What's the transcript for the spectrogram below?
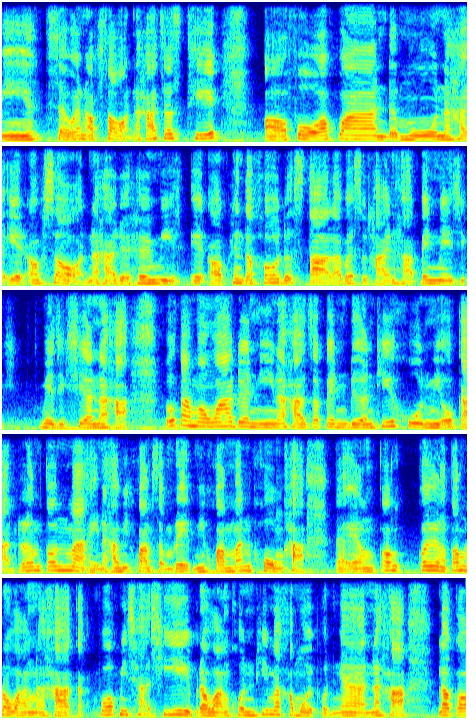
มี seven of swords นะคะ justice เอ่อ four of one the moon นะคะ eight of swords นะคะ the hermit eight of pentacle the star และใบสุดท้ายนะคะ เป็น magic magician นนะคะ ลูกตามองว่าเดือนนี้นะคะ จะเป็นเดือนที่คุณมีโอกาสเริ่มต้นใหม่นะคะ มีความสำเร็จมีความมั่นคงค่ะ แต่ยังก็ก็ยังต้องระวังนะคะ พวกมิจฉาชีพ ระวังคนที่มาขโมยผลงานนะคะ แล้วก็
